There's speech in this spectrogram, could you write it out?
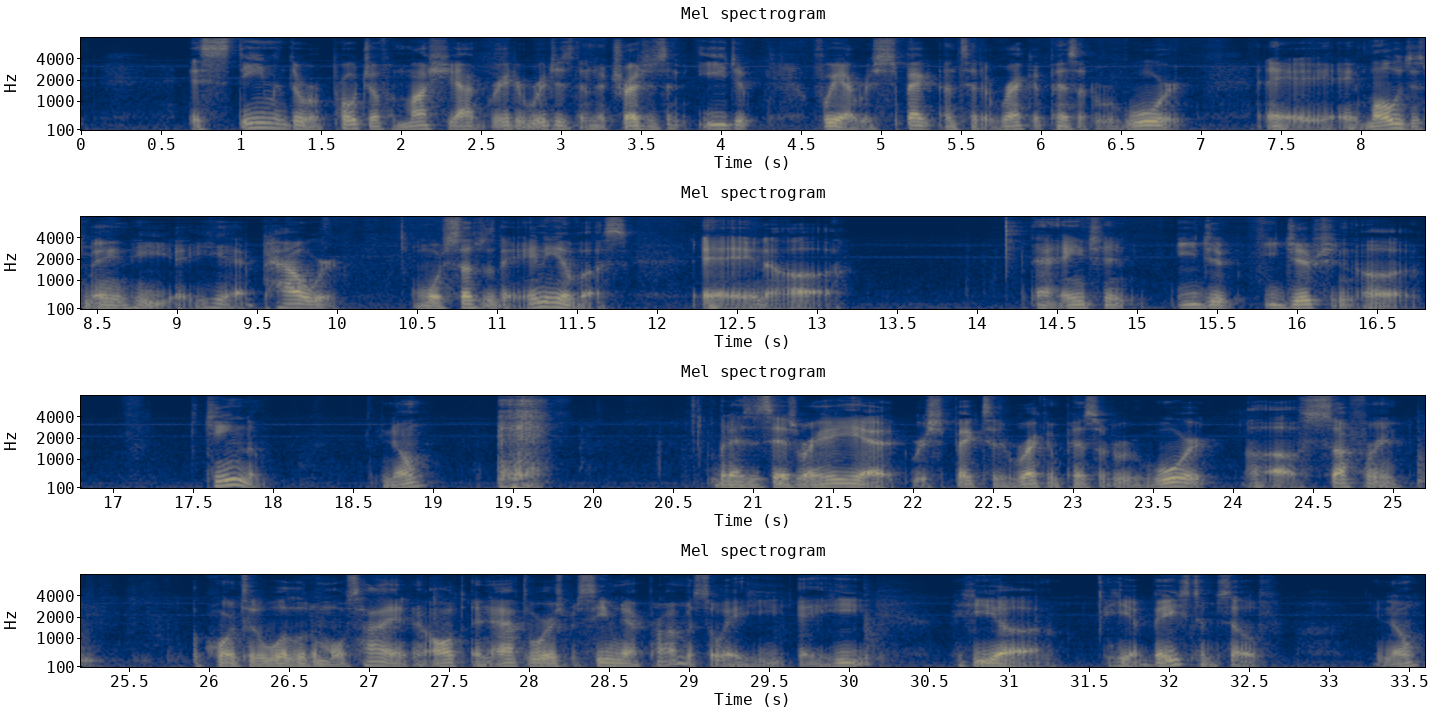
esteeming the reproach of Hamashiach greater riches than the treasures in Egypt, for he had respect unto the recompense of the reward. And, Moses, man, he he had power, more substance than any of us. And uh, that ancient Egypt Egyptian uh, kingdom, you know. But as it says right here, he had respect to the recompense of the reward of suffering according to the will of the Most High, and all, and afterwards receiving that promise. So he he he uh he abased himself, you know.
